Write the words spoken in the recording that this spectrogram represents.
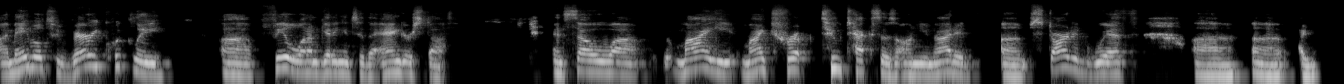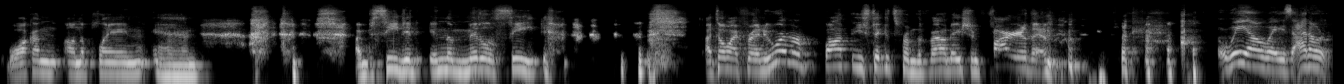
I'm able to very quickly uh, feel when I'm getting into the anger stuff. And so uh, my my trip to Texas on United um, started with uh, uh, I walk on on the plane, and I'm seated in the middle seat. I told my friend, whoever bought these tickets from the foundation, fire them. we always, I don't,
